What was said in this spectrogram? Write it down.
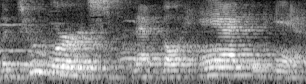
the two words that go hand in hand.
